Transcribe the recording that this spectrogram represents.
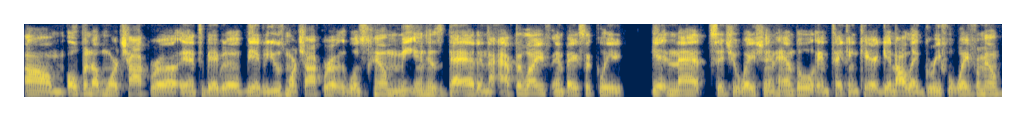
um open up more chakra and to be able to be able to use more chakra was him meeting his dad in the afterlife and basically getting that situation handled and taking care getting all that grief away from him.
